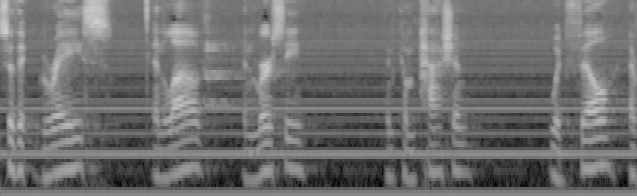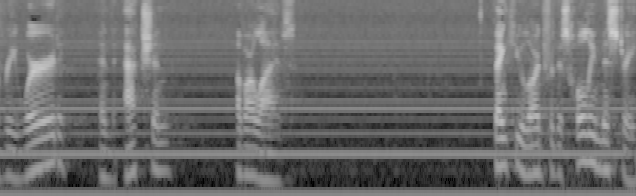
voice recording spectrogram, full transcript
so that grace and love and mercy and compassion would fill every word and action of our lives. Thank you, Lord, for this holy mystery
